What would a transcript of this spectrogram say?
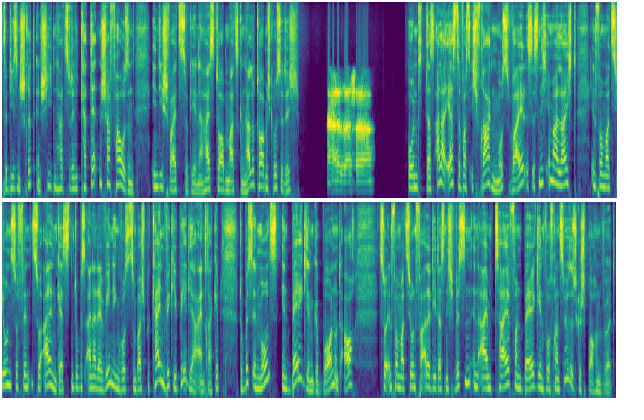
für diesen Schritt entschieden hat, zu den Kadetten Schaffhausen in die Schweiz zu gehen. Er heißt Torben Matzken. Hallo Torben, ich grüße dich. Hallo Sascha. Und das allererste, was ich fragen muss, weil es ist nicht immer leicht, Informationen zu finden zu allen Gästen. Du bist einer der wenigen, wo es zum Beispiel keinen Wikipedia-Eintrag gibt. Du bist in Mons in Belgien geboren und auch zur Information für alle, die das nicht wissen, in einem Teil von Belgien, wo Französisch gesprochen wird.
